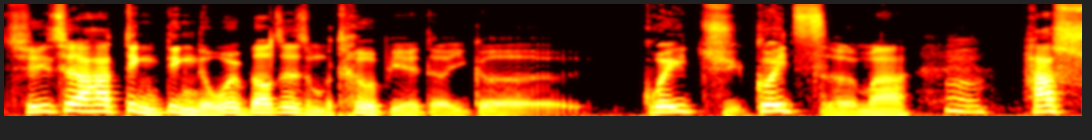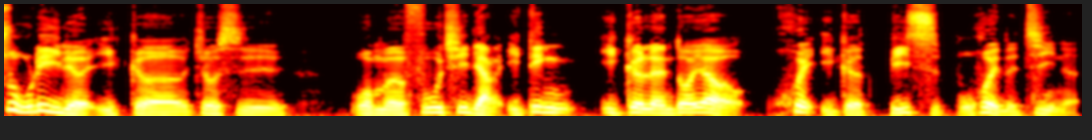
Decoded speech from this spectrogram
其实是他定定的，我也不知道这是什么特别的一个规矩规则吗？嗯，他树立了一个就是。我们夫妻俩一定一个人都要会一个彼此不会的技能，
